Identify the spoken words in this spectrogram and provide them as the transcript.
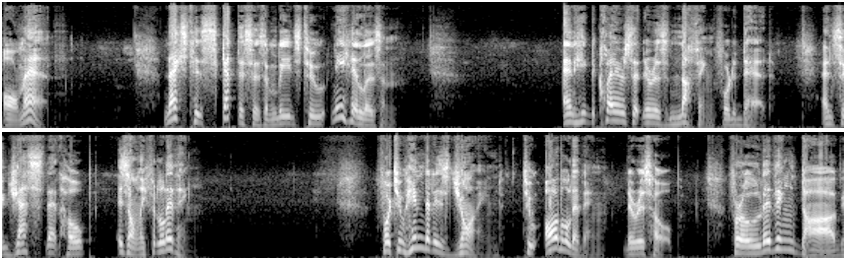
all men. Next, his skepticism leads to nihilism, and he declares that there is nothing for the dead, and suggests that hope is only for the living. For to him that is joined to all the living there is hope. For a living dog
